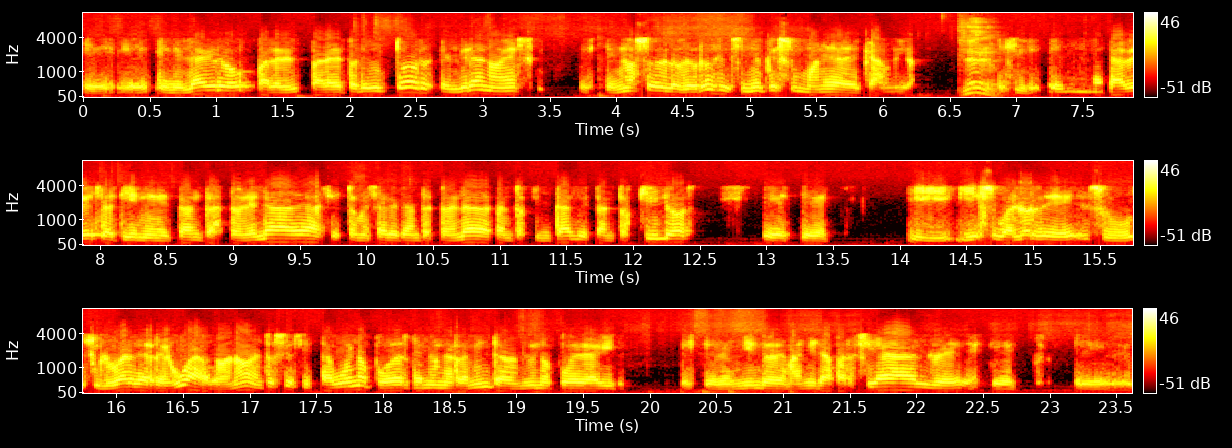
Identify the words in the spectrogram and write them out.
eh, en el agro, para el, para el productor, el grano es este, no solo lo que produce, sino que es su moneda de cambio. Es decir, en la cabeza tiene tantas toneladas, esto me sale tantas toneladas, tantos quintales, tantos kilos, este, y, es su valor de su, su lugar de resguardo, ¿no? Entonces está bueno poder tener una herramienta donde uno pueda ir este, vendiendo de manera parcial, este, eh,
